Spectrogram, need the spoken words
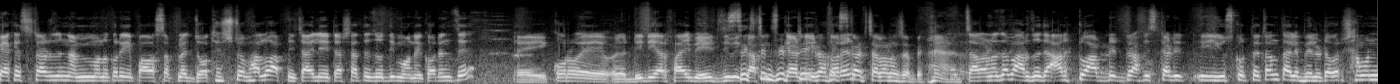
প্যাকেজটার জন্য আমি মনে করি এই পাওয়ার সাপ্লাই যথেষ্ট ভালো। আপনি চাইলে এটার সাথে যদি মনে করেন যে এই DDR five eight GB graphics card চালানো যাবে। হ্যাঁ চালানো যাবে। আর যদি আর একটু আপডেট গ্রাফিক্স কার্ড ইউজ করতে চান তাহলে ভ্যালুটাবার সামান্য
